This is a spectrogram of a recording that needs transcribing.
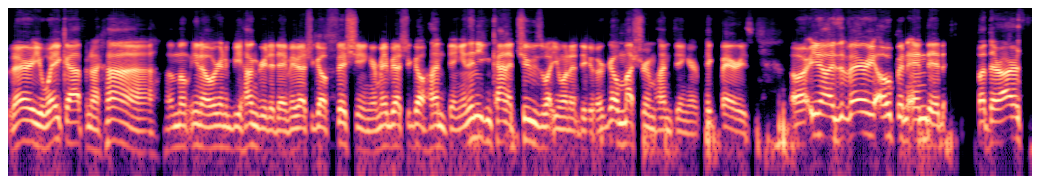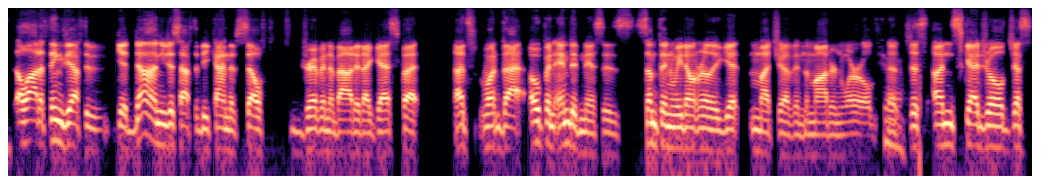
very you wake up and like, huh, I'm, you know, we're gonna be hungry today. Maybe I should go fishing, or maybe I should go hunting, and then you can kind of choose what you want to do, or go mushroom hunting, or pick berries, or you know, it's very open ended. But there are a lot of things you have to get done. You just have to be kind of self driven about it, I guess. But that's what that open endedness is something we don't really get much of in the modern world. Sure. Just unscheduled, just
